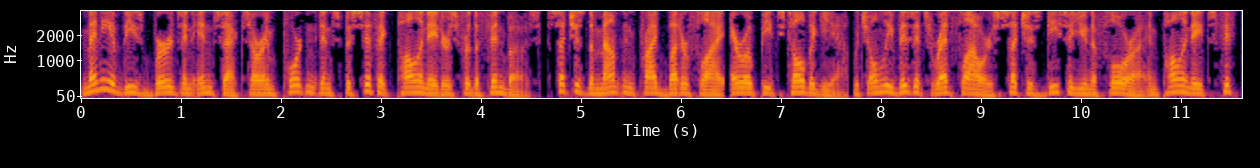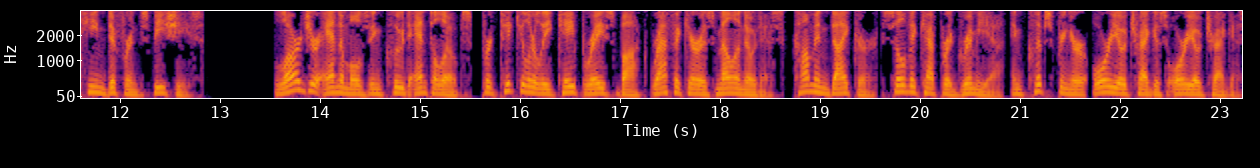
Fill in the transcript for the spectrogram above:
Many of these birds and insects are important and specific pollinators for the fynbos, such as the mountain pride butterfly which only visits red flowers such as Disa uniflora and pollinates 15 different species. Larger animals include antelopes, particularly Cape racebok melanotis, common duiker Sylvicapra grimmia, and klipspringer Oreotragus oreotragus.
